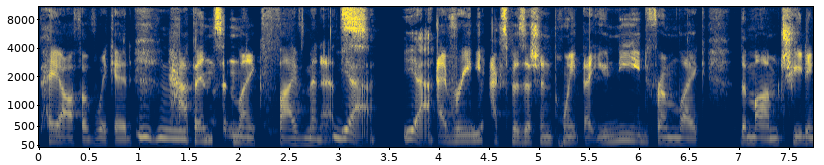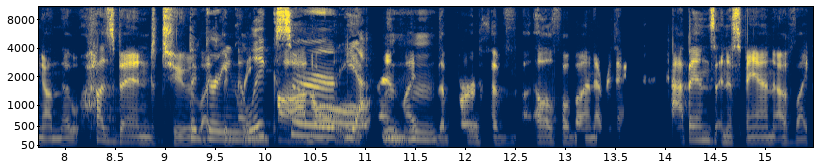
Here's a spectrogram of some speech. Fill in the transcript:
payoff of Wicked Mhm. happens in like five minutes. Yeah. Yeah. Every exposition point that you need from like the mom cheating on the husband to The like green the green elixir, yeah, and mhm. like the birth of Elphaba and everything happens in a span of like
